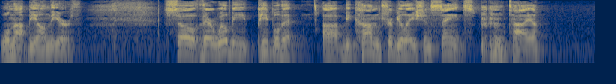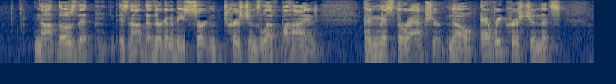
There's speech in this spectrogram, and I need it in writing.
will not be on the earth. So there will be people that uh, become tribulation saints, Taya. Not those that, it's not that they're going to be certain Christians left behind and miss the rapture. No, every Christian that's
